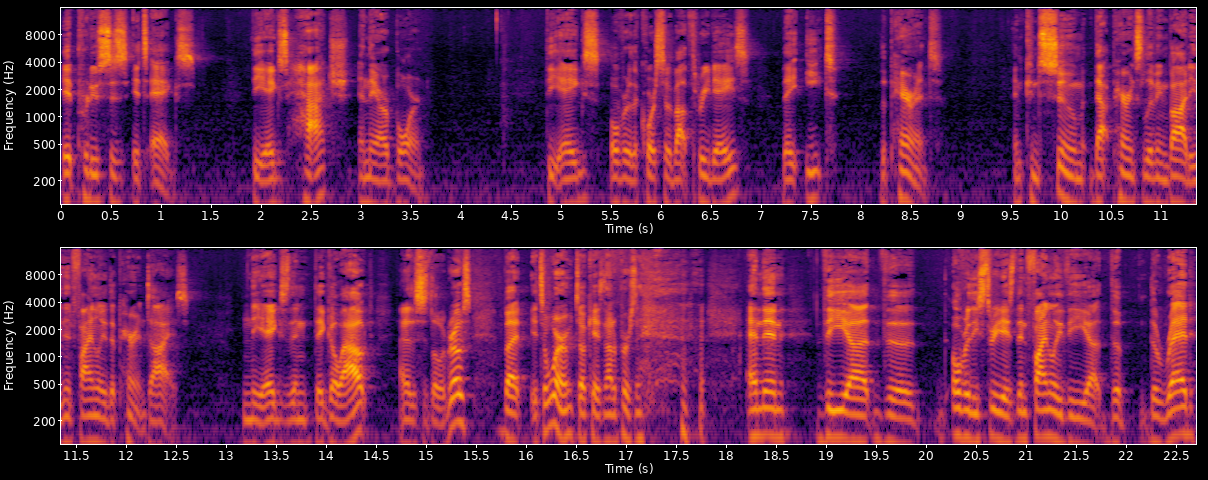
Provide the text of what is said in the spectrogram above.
it produces its eggs. The eggs hatch and they are born. The eggs, over the course of about three days, they eat the parent and consume that parent's living body. Then finally, the parent dies. And the eggs then they go out. I know this is a little gross, but it's a worm. It's okay. It's not a person. and then the uh, the over these three days, then finally the uh, the the red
